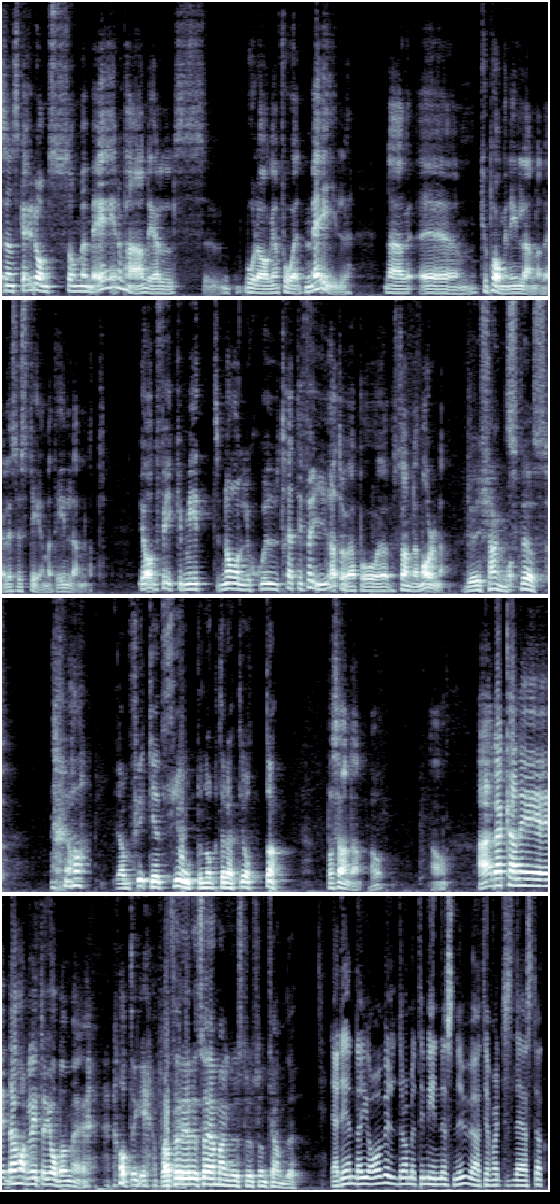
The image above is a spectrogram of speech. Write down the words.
sen ska ju de som är med i de här andelsbolagen få ett mail när eh, kupongen är inlämnad eller systemet är inlämnat. Jag fick mitt 07.34 tror jag på söndag morgonen. Du är chanslös. Ja. Jag fick ett 14 och 38. På söndagen? Ja. Ja. Ja, där, kan ni, där har ni lite att jobba med ATG. Varför är det så här Magnus, du som kan det? Ja, det enda jag vill dra mig till minnes nu är att jag faktiskt läste att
